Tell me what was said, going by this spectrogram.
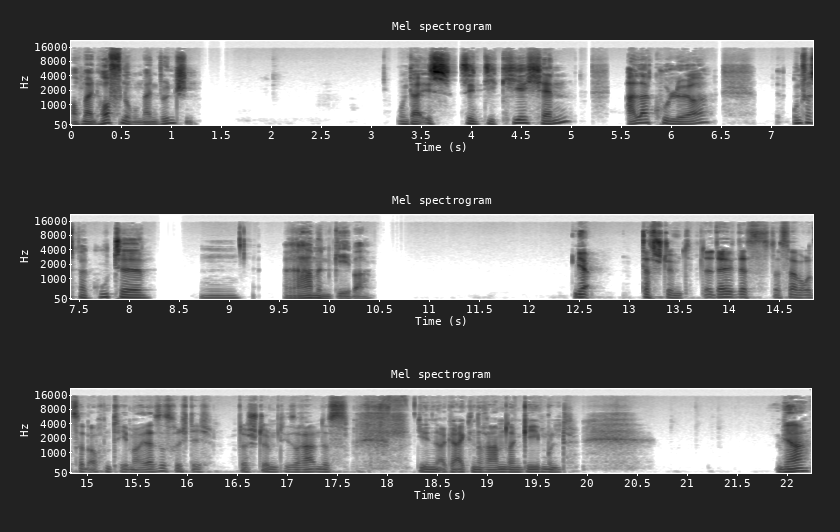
auch meinen Hoffnungen, meinen Wünschen. Und da ist, sind die Kirchen aller Couleur unfassbar gute mh, hm, Rahmengeber. Ja, das stimmt. Das, das war bei uns dann auch ein Thema. Das ist richtig. Das stimmt. Diese Rahmen, das, die einen geeigneten Rahmen dann geben und ja,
